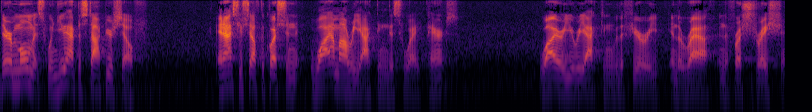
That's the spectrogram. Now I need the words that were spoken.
There are moments when you have to stop yourself and ask yourself the question, why am I reacting this way, parents? Why are you reacting with the fury and the wrath and the frustration?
